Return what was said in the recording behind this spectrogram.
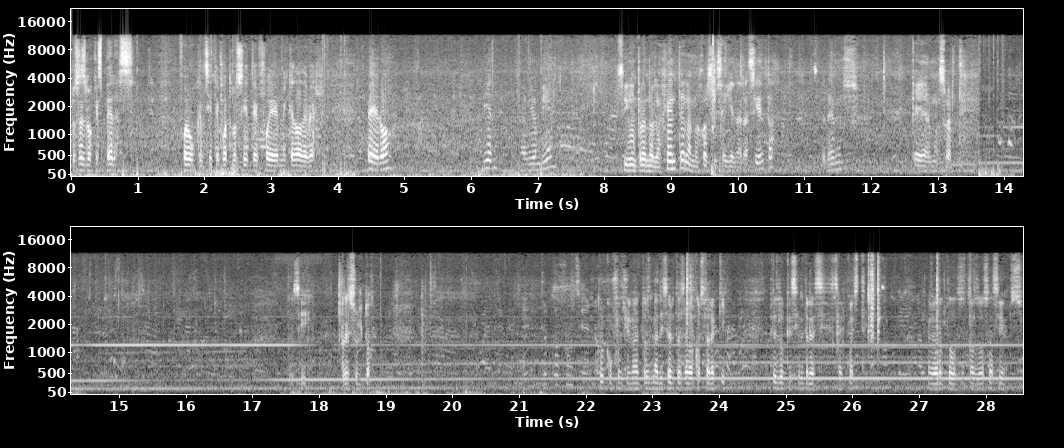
pues es lo que esperas. Fue algo que el 747 fue, me quedó de ver. Pero bien, avión bien. Sigue entrando la gente, a lo mejor si se llena el asiento. Esperemos que haya más suerte. Pues sí, resultó. Truco funcionó. Truco funcionó, entonces Maricerta se va a acostar aquí. Es lo que siempre hace, se acueste. Agarra todos estos dos asientos.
